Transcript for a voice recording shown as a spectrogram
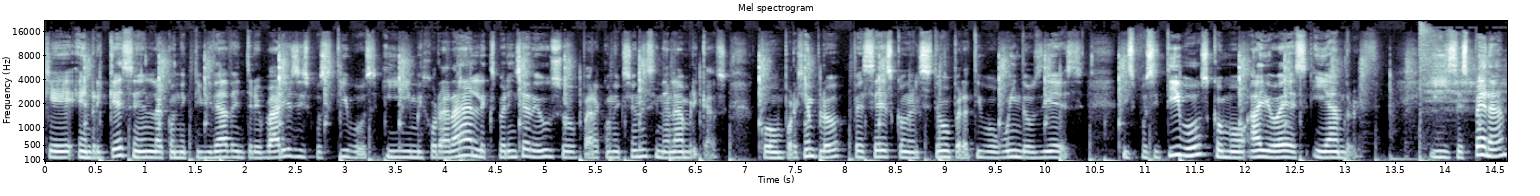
que enriquecen la conectividad entre varios dispositivos y mejorará la experiencia de uso para conexiones inalámbricas, como por ejemplo PCs con el sistema operativo Windows 10, dispositivos como iOS y Android. Y se espera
